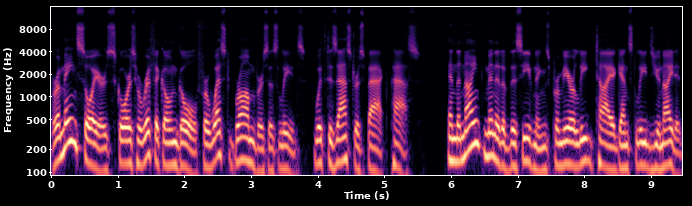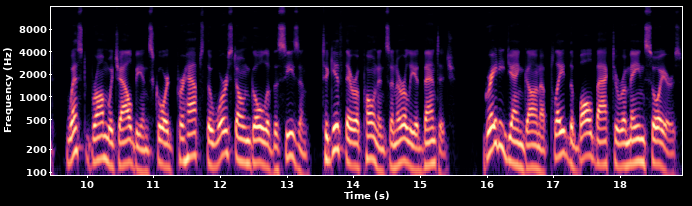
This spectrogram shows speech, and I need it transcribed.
Romaine Sawyers scores horrific own goal for West Brom vs Leeds with disastrous back pass. In the ninth minute of this evening's Premier League tie against Leeds United, West Bromwich Albion scored perhaps the worst own goal of the season to give their opponents an early advantage. Grady Diangana played the ball back to Romaine Sawyers,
